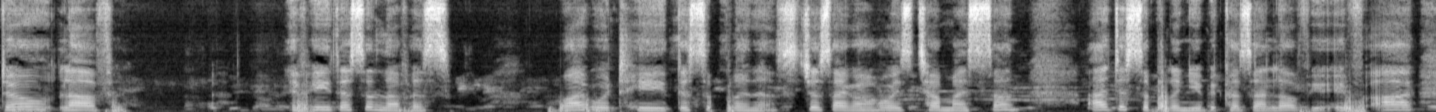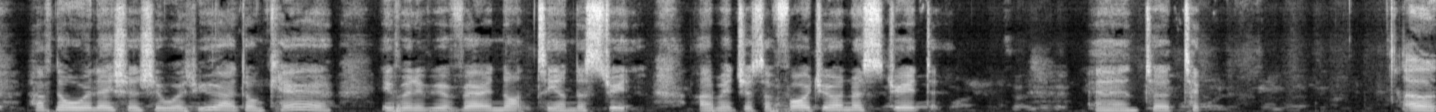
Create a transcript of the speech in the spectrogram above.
don't love, if He doesn't love us, why would He discipline us? Just like I always tell my son, I discipline you because I love you. If I have no relationship with you, I don't care. Even if you're very naughty on the street, I may just avoid you on the street and uh, take uh,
